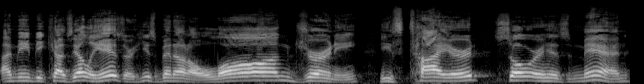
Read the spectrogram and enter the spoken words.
I mean, because Eliezer, he's been on a long journey. He's tired. So are his men.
